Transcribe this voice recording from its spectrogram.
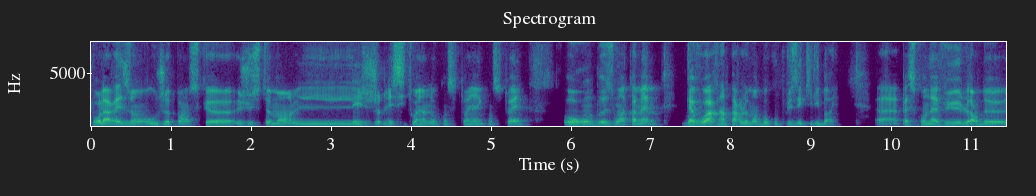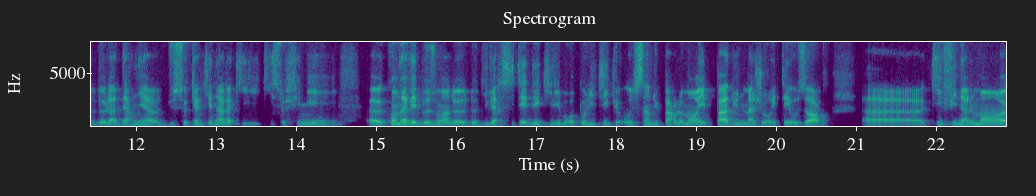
pour la raison où je pense que justement les citoyens, nos concitoyens et concitoyennes, auront besoin quand même d'avoir un Parlement beaucoup plus équilibré. Euh, parce qu'on a vu lors de, la dernière, du ce quinquennat qui, se finit, euh, qu'on avait besoin de, diversité, d'équilibre politique au sein du Parlement et pas d'une majorité aux ordres. Euh, qui finalement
